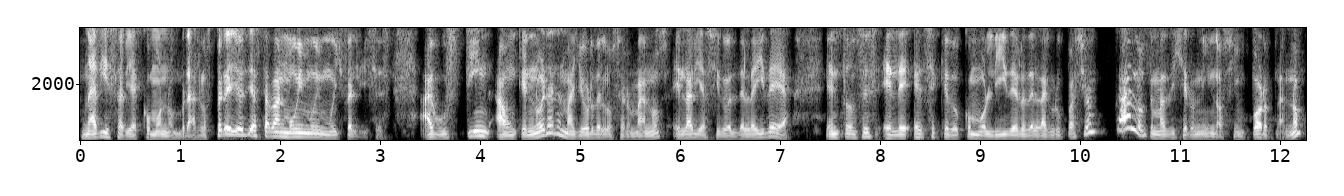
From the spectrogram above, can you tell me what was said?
Nadie sabía cómo nombrarlos, pero ellos ya estaban muy, muy, muy felices. Agustín, aunque no era el mayor de los hermanos, él había sido el de la idea. Entonces, él, él se quedó como líder de la agrupación. Ah, los demás dijeron, y nos importa, ¿no?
